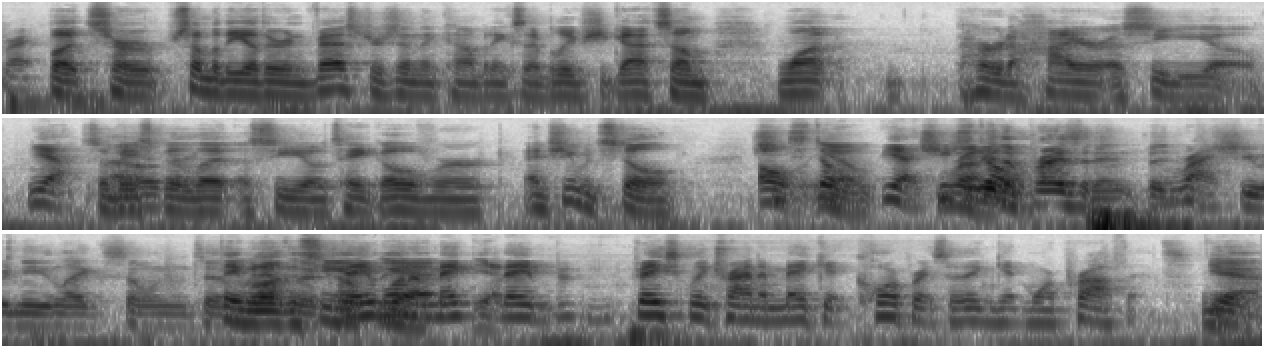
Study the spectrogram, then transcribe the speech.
right. but her some of the other investors in the company, because I believe she got some, want her to hire a CEO. Yeah. So Oh, basically, okay. let a CEO take over, and she would still. She'd oh, still- you know, yeah, she'd run She'd be the president, but Right. she would need like someone to They would run have the the CEO. they want to Yeah, make yeah. they basically trying to make it corporate so they can get more profits. Yeah.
